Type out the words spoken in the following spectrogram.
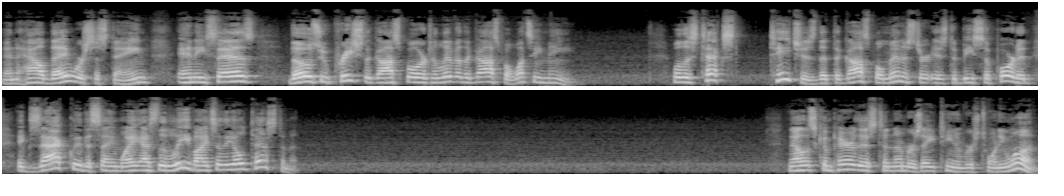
and how they were sustained, and he says, Those who preach the gospel are to live of the gospel. What's he mean? Well, this text teaches that the gospel minister is to be supported exactly the same way as the Levites of the Old Testament. Now let's compare this to Numbers 18 and verse 21.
